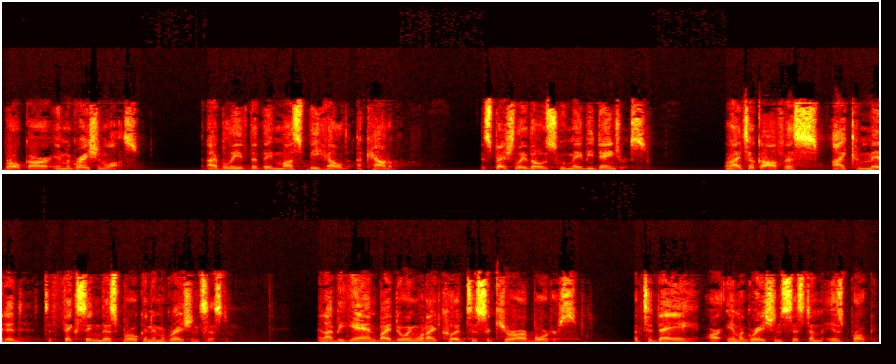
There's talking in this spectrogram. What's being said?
broke our immigration laws, and I believe that they must be held accountable, especially those who may be dangerous. When I took office, I committed to fixing this broken immigration system, and I began by doing what I could to secure our borders. But today, our immigration system is broken.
